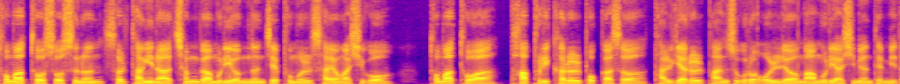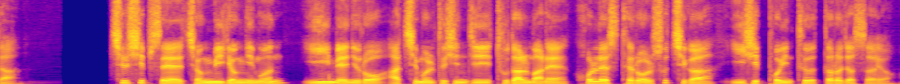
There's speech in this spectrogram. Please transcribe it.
토마토 소스는 설탕이나 첨가물이 없는 제품을 사용하시고 토마토와 파프리카를 볶아서 달걀을 반숙으로 올려 마무리하시면 됩니다. 70세 정미경님은 이 메뉴로 아침을 드신 지 두 달 만에 콜레스테롤 수치가 20포인트 떨어졌어요.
